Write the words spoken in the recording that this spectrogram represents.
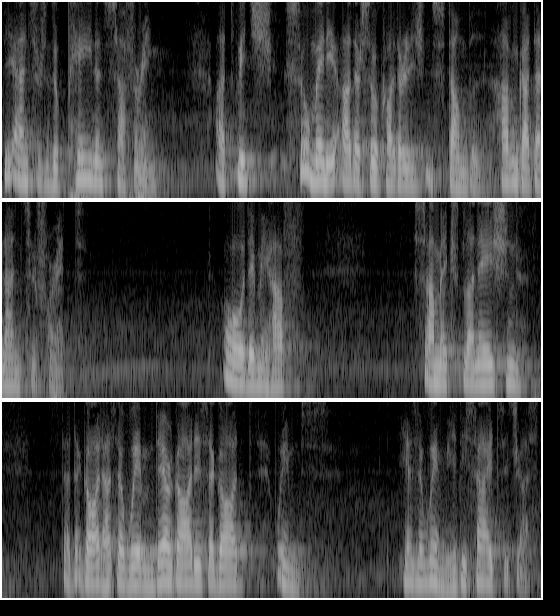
The answers to pain and suffering at which so many other so called religions stumble, haven't got an answer for it. Oh, they may have some explanation that the God has a whim. Their God is a God whims. He has a whim, he decides it just.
